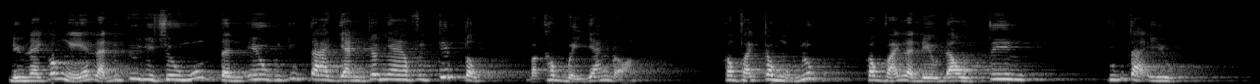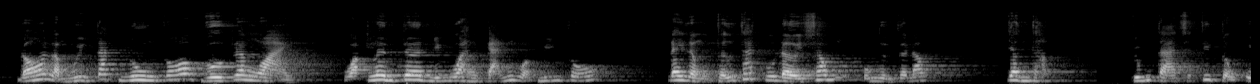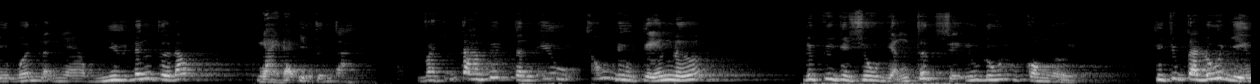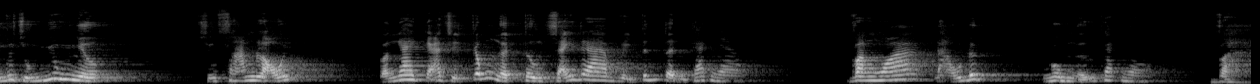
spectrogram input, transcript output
Điều này có nghĩa là Đức Chúa Giêsu muốn tình yêu của chúng ta dành cho nhau phải tiếp tục và không bị gián đoạn. Không phải trong một lúc, không phải là điều đầu tiên chúng ta yêu đó là nguyên tắc luôn có vượt ra ngoài hoặc lên trên những hoàn cảnh hoặc biến cố. Đây là một thử thách của đời sống của người cơ đốc. Chân thật, chúng ta sẽ tiếp tục yêu mến lẫn nhau như đấng cơ đốc. Ngài đã yêu chúng ta. Và chúng ta biết tình yêu không điều kiện nữa. Đức Chúa Giêsu nhận thức sự yếu đuối của con người. Khi chúng ta đối diện với sự nhung nhược, sự phạm lỗi và ngay cả sự chống nghịch thường xảy ra vì tính tình khác nhau. Văn hóa, đạo đức, ngôn ngữ khác nhau. Và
